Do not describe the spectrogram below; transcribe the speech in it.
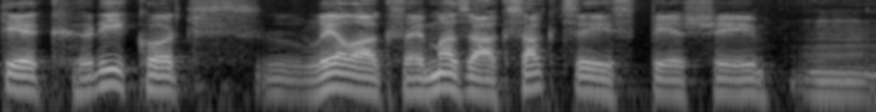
tiek rīkotas lielākas vai mazākas akcijas pie šī mm,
